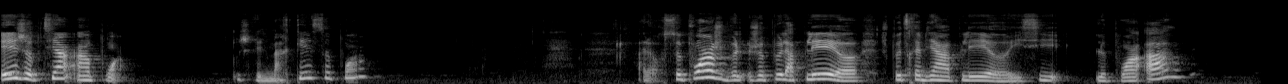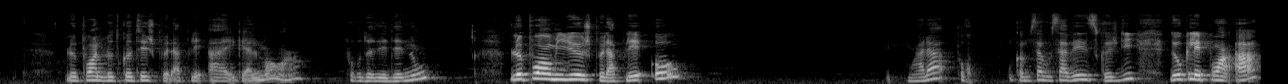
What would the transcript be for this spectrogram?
et j'obtiens un point. Je vais le marquer ce point. Alors, ce point, je, peux l'appeler, euh, je peux très bien appeler euh, ici le point A. Le point de l'autre côté, je peux l'appeler A également, hein, pour donner des noms. Le point au milieu, je peux l'appeler O. Voilà, pour, comme ça vous savez ce que je dis. Donc les points A,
